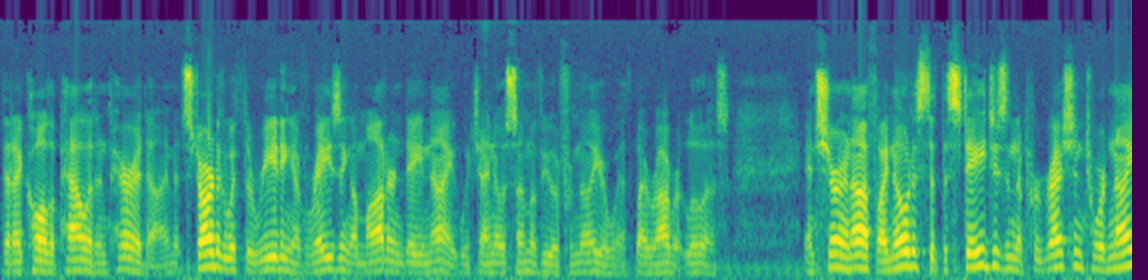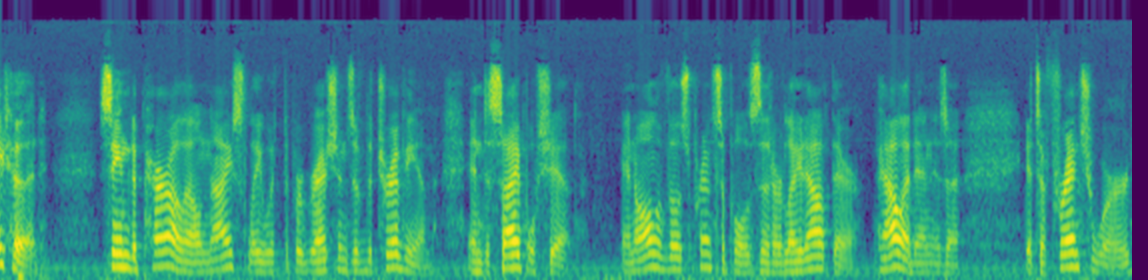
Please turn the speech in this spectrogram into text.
that I call the Paladin paradigm. It started with the reading of Raising a Modern Day Knight, which I know some of you are familiar with, by Robert Lewis. And sure enough, I noticed that the stages in the progression toward knighthood seemed to parallel nicely with the progressions of the trivium and discipleship and all of those principles that are laid out there. Paladin is a it's a French word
